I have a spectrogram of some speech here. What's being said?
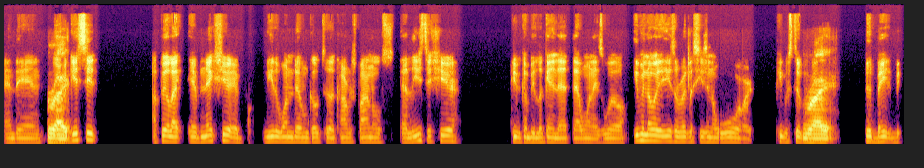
and then whoever Right. gets it. I feel like if next year, if neither one of them go to the conference finals, at least this year, people gonna be looking at that one as well. Even though it is a regular season award, people still Right. debate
